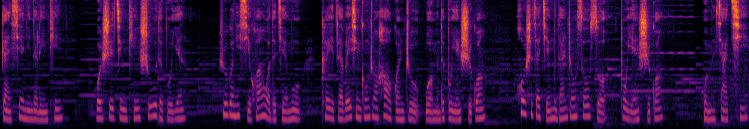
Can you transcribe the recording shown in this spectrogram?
感谢您的聆听，我是静听书的不言。如果你喜欢我的节目，可以在微信公众号关注我们的不言时光，或是在节目单中搜索不言时光。我们下期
